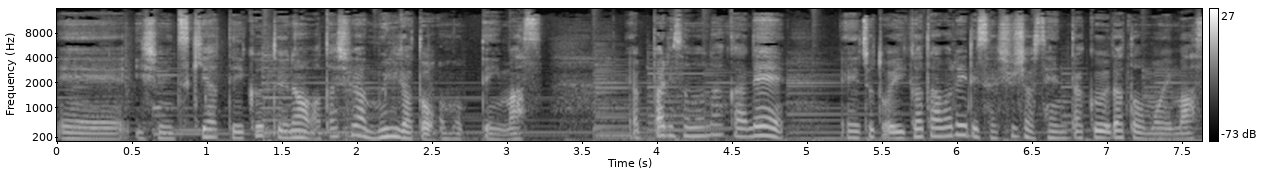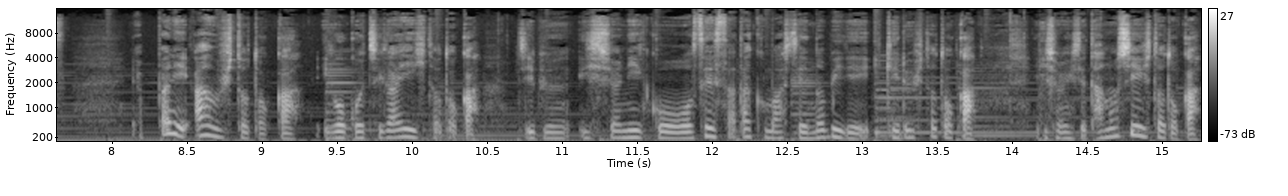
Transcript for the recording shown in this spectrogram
えー、一緒に付き合っていくというのは私は無理だと思っています。やっぱりその中で、えー、ちょっと言い方悪いですが取捨選択だと思いますやっぱり会う人とか居心地がいい人とか自分一緒にこう切磋琢磨して伸びていける人とか一緒にして楽しい人とか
